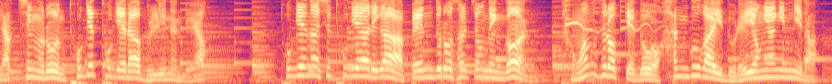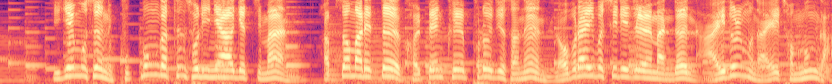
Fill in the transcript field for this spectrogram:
약칭으론 토게토게라 불리는데요. 토게나시 토게아리가 밴드로 설정된 건 당황스럽게도 한국 아이돌의 영향입니다. 이게 무슨 국뽕 같은 소리냐 하겠지만 앞서 말했듯 걸뱅크의 프로듀서는 러브라이브 시리즈를 만든 아이돌 문화의 전문가.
